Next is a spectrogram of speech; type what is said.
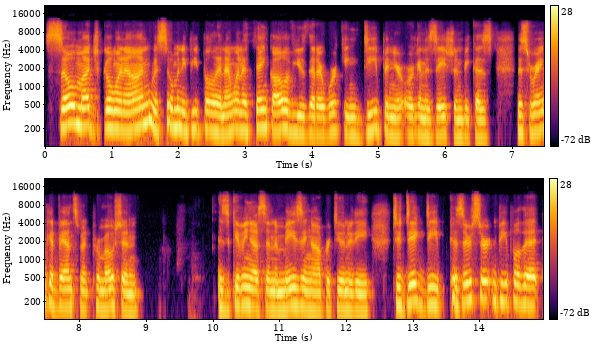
so much going on with so many people. And I want to thank all of you that are working deep in your organization because this rank advancement promotion is giving us an amazing opportunity to dig deep because there's certain people that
